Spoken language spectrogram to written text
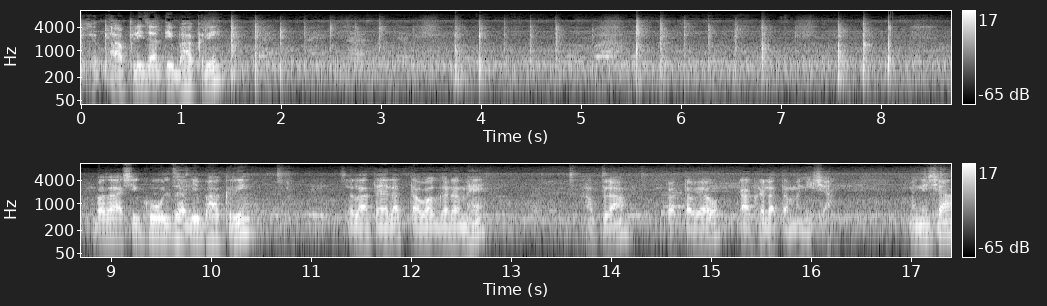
असं थापली जाते भाकरी. बघा अशी गोल झाली भाकरी. चला आता याला तवा गरम आहे. आपला तव्यावर टाकायला आता मनीषा. मनीषा.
